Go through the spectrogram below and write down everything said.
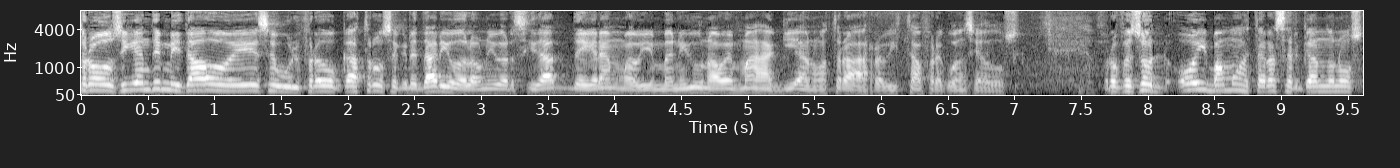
Nuestro siguiente invitado es Wilfredo Castro, secretario de la Universidad de Granma. Bienvenido una vez más aquí a nuestra revista Frecuencia 12. Profesor, hoy vamos a estar acercándonos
